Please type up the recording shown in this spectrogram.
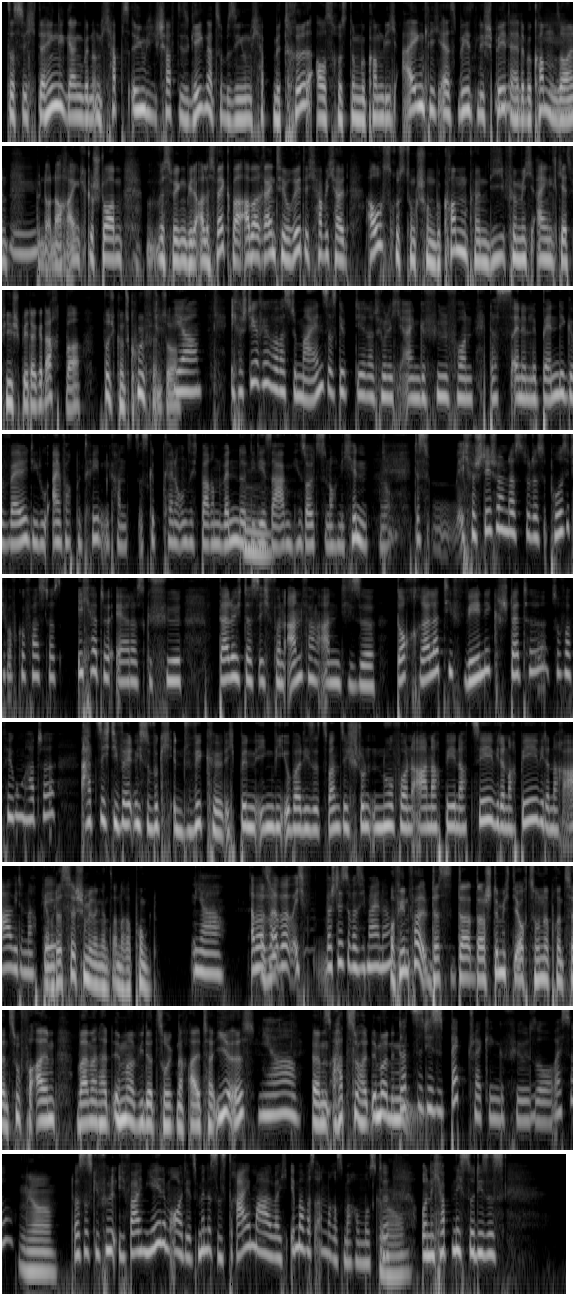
dass ich da hingegangen bin und ich habe es irgendwie geschafft, diese Gegner zu besiegen und ich habe Mithril-Ausrüstung bekommen, die ich eigentlich erst wesentlich später Mhm. hätte bekommen sollen. Mhm. Bin danach eigentlich gestorben, weswegen wieder alles weg war. Aber rein theoretisch habe ich halt Ausrüstung schon bekommen können, die für mich eigentlich erst viel später gedacht war. Was ich ganz cool finde. So. Ja, ich verstehe auf jeden Fall, was du meinst. Es gibt dir natürlich ein Gefühl von, das ist eine lebendige Welt, die du einfach betreten kannst. Es gibt keine unsichtbaren Wände, die Mhm. dir sagen, hier sollst du noch nicht hin. Ja. Das, ich verstehe schon, dass du das positiv aufgefasst hast. Ich hatte eher das Gefühl, dadurch, dass ich von Anfang an diese doch relativ wenig Städte zur Verfügung hatte, hat sich die Welt nicht so wirklich entwickelt. Ich bin irgendwie über diese 20 Stunden nur von A nach B nach C, wieder nach B, wieder nach A, wieder nach B. Ja, aber das ist ja schon wieder ein ganz anderer Punkt. Ja, aber, Also- aber ich, verstehst du, was ich meine? Auf jeden Fall, das, da, da stimme ich dir auch zu 100% zu. Vor allem, weil man halt immer wieder zurück nach Altair ist, Ja. ähm, Das- hast du halt immer den. Du hast so dieses Backtracking-Gefühl so, weißt du? ja, Du hast das Gefühl, ich war in jedem Ort jetzt mindestens dreimal, weil ich immer was anderes machen musste. genau. Und ich habe nicht so dieses,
